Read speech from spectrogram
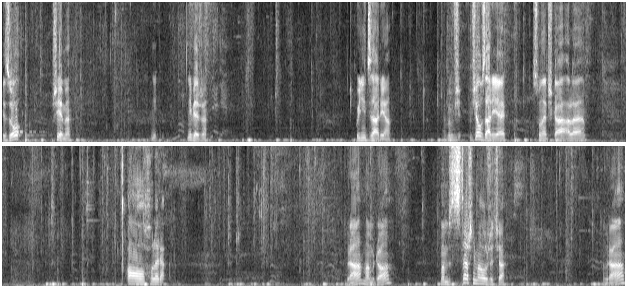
Jezu. Żyjemy. Nie, nie wierzę. We need Zaria. Ja bym wzi wziął Zarię. Słoneczka, ale... O, cholera. Dobra, mamy go. Mam strasznie mało życia. Dobra.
